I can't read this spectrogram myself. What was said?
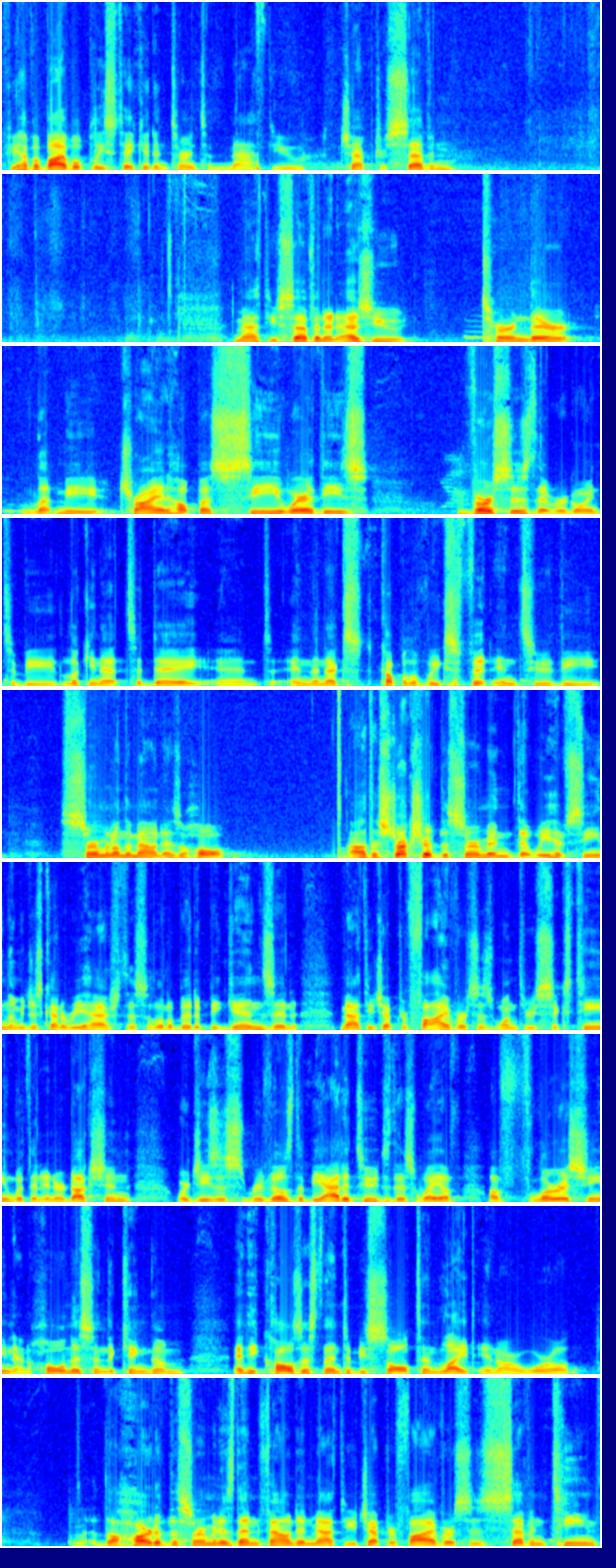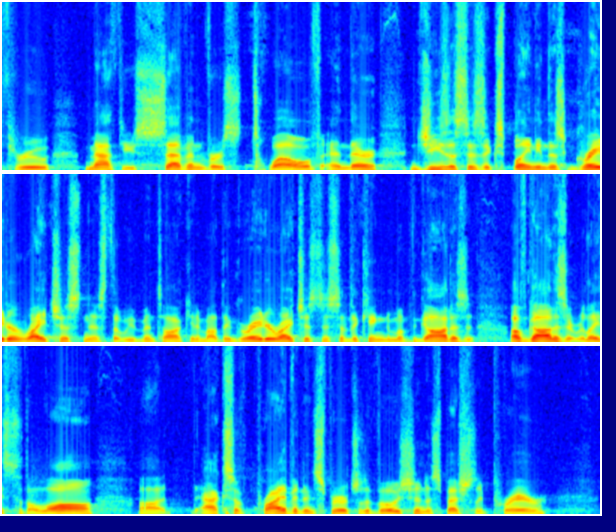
If you have a Bible, please take it and turn to Matthew chapter 7. Matthew 7. And as you turn there, let me try and help us see where these verses that we're going to be looking at today and in the next couple of weeks fit into the Sermon on the Mount as a whole. Uh, the structure of the sermon that we have seen, let me just kind of rehash this a little bit. It begins in Matthew chapter 5, verses 1 through 16, with an introduction where Jesus reveals the Beatitudes, this way of, of flourishing and wholeness in the kingdom. And he calls us then to be salt and light in our world. The heart of the sermon is then found in Matthew chapter 5, verses 17 through Matthew 7, verse 12. And there, Jesus is explaining this greater righteousness that we've been talking about the greater righteousness of the kingdom of, the God, as, of God as it relates to the law, uh, acts of private and spiritual devotion, especially prayer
